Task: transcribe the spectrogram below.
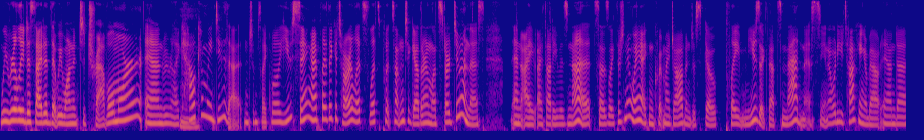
we really decided that we wanted to travel more and we were like how can we do that and jim's like well you sing i play the guitar let's let's put something together and let's start doing this and i i thought he was nuts So i was like there's no way i can quit my job and just go play music that's madness you know what are you talking about and uh,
